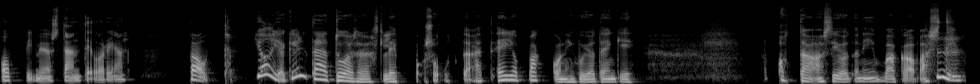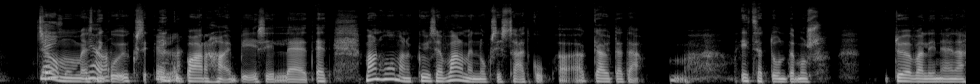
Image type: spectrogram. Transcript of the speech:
oppi myös tämän teorian kautta. Joo, ja kyllä tämä tuo sellaista lepposuutta, että ei ole pakko niin kuin jotenkin ottaa asioita niin vakavasti. Mm. Se on mun mielestä joo, niin kuin yksi niin kuin parhaimpia silleen, että, että mä oon huomannut kyllä sen valmennuksissa, että kun äh, käy tätä itsetuntemus työvälineenä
